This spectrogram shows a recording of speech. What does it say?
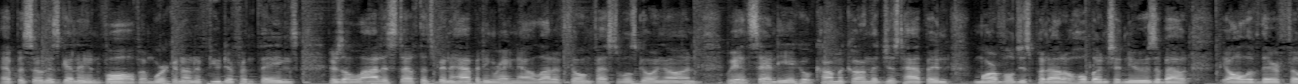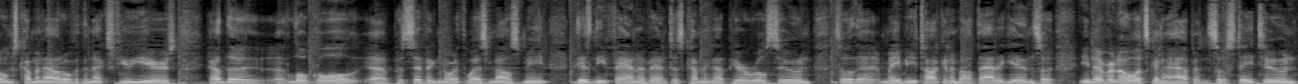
episode is going to involve. I'm working on a few different things. There's a lot of stuff that's been happening right now, a lot of film festivals going on. We had San Diego Comic Con that just happened. Marvel just put out a whole bunch of news about all of their films coming out over the next few years. Had the uh, local uh, Pacific Northwest Mouse Meet Disney fan event is coming up here real soon, so that maybe talking about that again. So you never know what's going to happen. So stay tuned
